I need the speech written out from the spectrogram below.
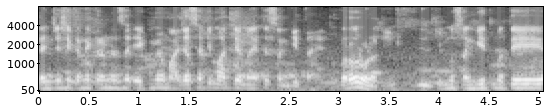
त्यांच्याशी कनेक्ट करण्याचं एकमेव माझ्यासाठी माध्यम आहे ते संगीत आहे. तो बरोबर ओळखलं की मग संगीत मध्ये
